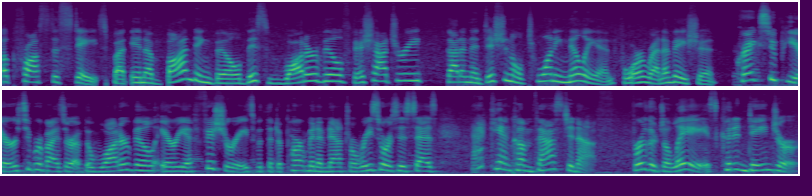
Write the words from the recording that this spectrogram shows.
across the state. But in a bonding bill, this Waterville fish hatchery got an additional 20 million for renovation. Craig Soupir, supervisor of the Waterville area fisheries with the Department of Natural Resources, says that can't come fast enough. Further delays could endanger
